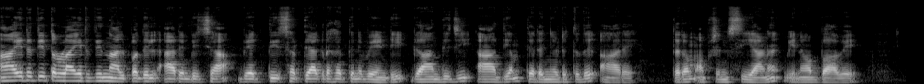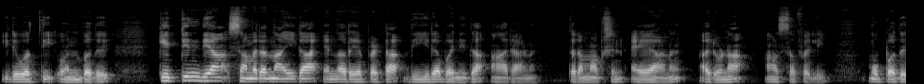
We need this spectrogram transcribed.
ആയിരത്തി തൊള്ളായിരത്തി നാൽപ്പതിൽ ആരംഭിച്ച വ്യക്തി സത്യാഗ്രഹത്തിന് വേണ്ടി ഗാന്ധിജി ആദ്യം തിരഞ്ഞെടുത്തത് ആരെ? ഉത്തരം ഓപ്ഷൻ സി ആണ് വിനോബ് ഭാവെ ഇരുപത്തി ഒൻപത് കിറ്റ് ഇന്ത്യ സമരനായിക എന്നറിയപ്പെട്ട ധീരവനിത ആരാണ്? ഉത്തരം ഓപ്ഷൻ എ ആണ് അരുണ ആസഫ് അലി. മുപ്പത്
